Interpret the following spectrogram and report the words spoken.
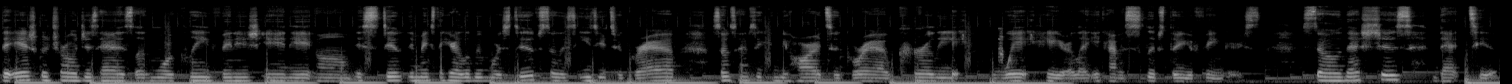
the edge control just has a more clean finish, and it um, it's stiff. It makes the hair a little bit more stiff, so it's easier to grab. Sometimes it can be hard to grab curly, wet hair. Like it kind of slips through your fingers. So that's just that tip.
